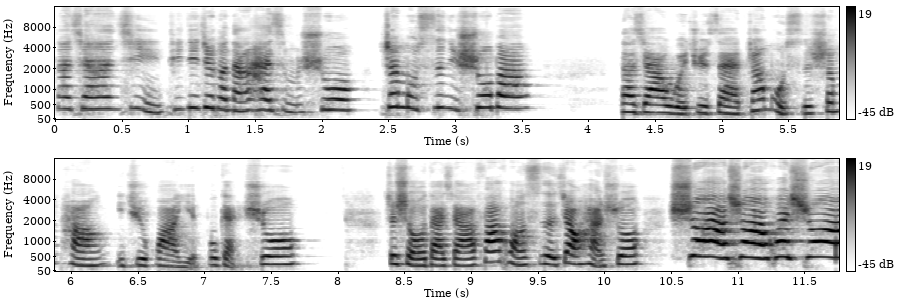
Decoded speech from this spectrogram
大家安静，听听这个男孩怎么说。”詹姆斯，你说吧。大家围聚在詹姆斯身旁，一句话也不敢说。这时候，大家发狂似的叫喊说：“说啊，说啊，快说啊！”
